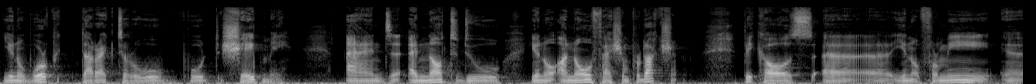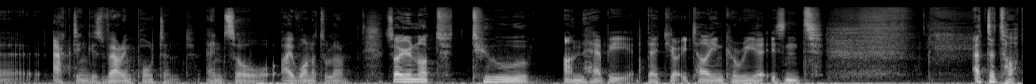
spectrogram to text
you know, work with director who would shape me, and and not to do you know an old-fashioned production, because uh, you know for me uh, acting is very important, and so I wanted to learn. So you're not too unhappy that your Italian career isn't at the top.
